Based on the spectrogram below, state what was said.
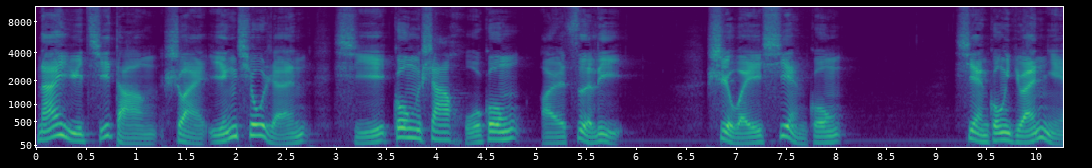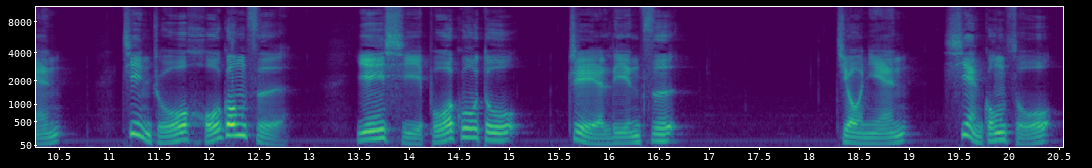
乃与其党率营丘人袭攻杀胡公而自立，是为献公。献公元年，晋逐胡公子，因喜伯姑都，至临淄。九年，献公卒，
